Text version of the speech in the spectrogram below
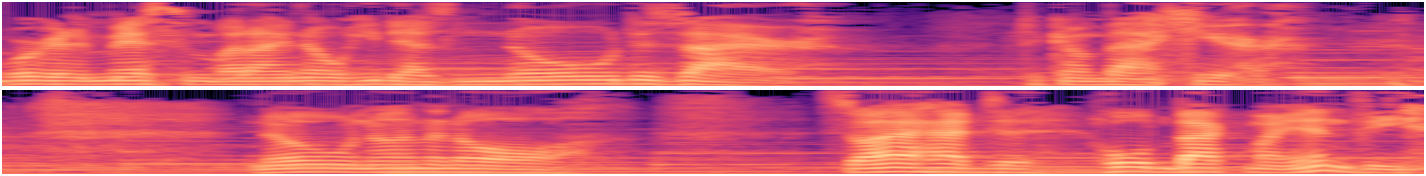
we're going to miss him, but I know he has no desire to come back here. No, none at all." So I had to hold back my envy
